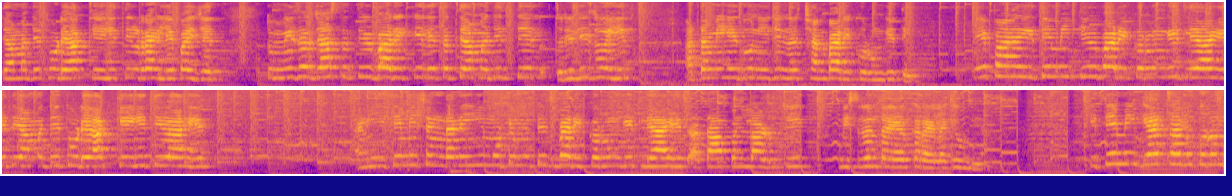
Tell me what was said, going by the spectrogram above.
त्यामध्ये थोडे अख्खेही तीळ राहिले पाहिजेत. तुम्ही जर जास्त तीळ बारीक केले तर त्यामधील तेल रिलीज होईल. आता मी हे दोन्ही जिन्नस छान बारीक करून घेते. हे पहा इथे मी तीळ बारीक करून घेतले आहेत. यामध्ये थोडे अख्खेही तीळ आहेत. आणि इथे मी शेंगदाणेही मोठे मोठेच बारीक करून घेतले आहेत. आता आपण लाडूचे मिश्रण तयार करायला घेऊया. इथे मी गॅस चालू करून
